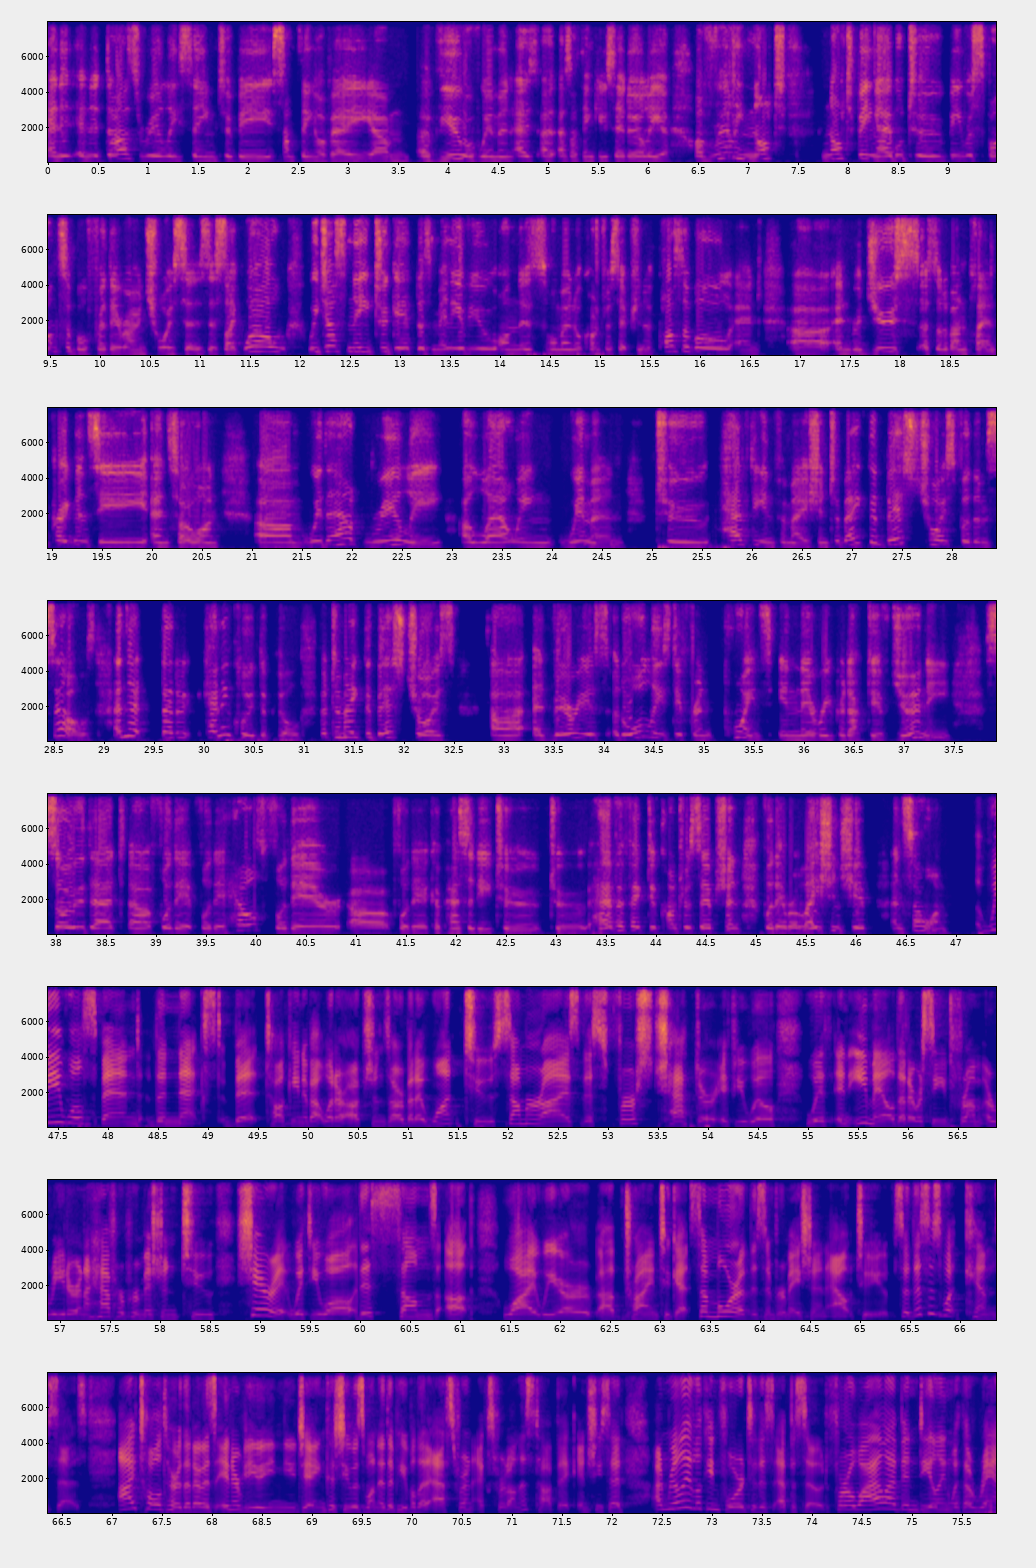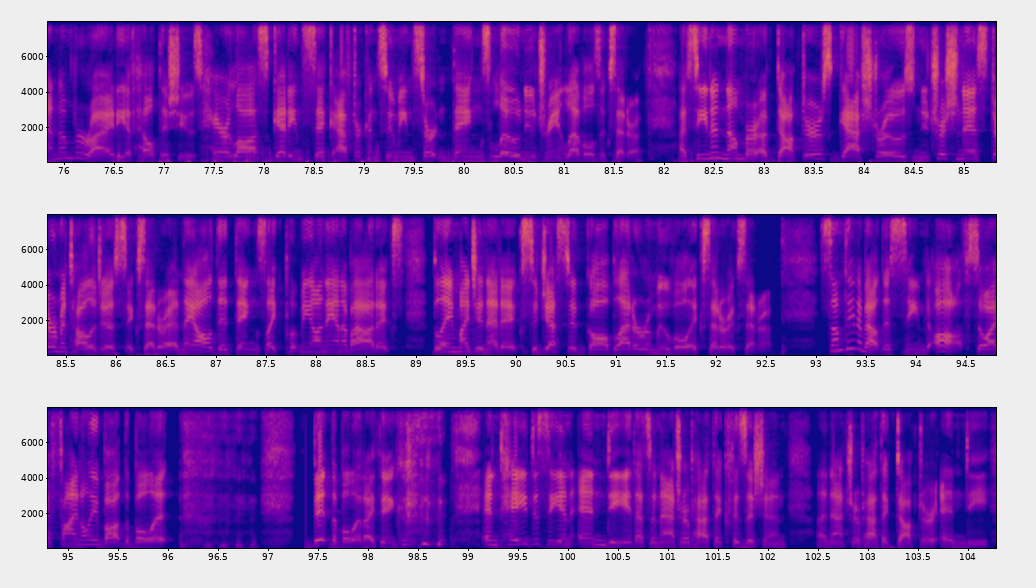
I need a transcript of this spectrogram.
And it, and it does really seem to be something of a, um, a view of women, as, as I think you said earlier, of really not not being able to be responsible for their own choices. It's like, well, we just need to get as many of you on this hormonal contraception as possible, and uh, and reduce a sort of unplanned pregnancy and so on, um, without really allowing women to have the information to make the best choice for themselves and that that can include the pill but to make the best choice uh, at various at all these different points in their reproductive journey so that uh, for their for their health for their uh, for their capacity to to have effective contraception for their relationship and so on we will spend the next bit talking about what our options are, but I want to summarize this first chapter, if you will, with an email that I received from a reader, and I have her permission to share it with you all. This sums up why we are uh, trying to get some more of this information out to you. So, this is what Kim says. I told her that I was interviewing you, Jane, because she was one of the people that asked for an expert on this topic, and she said, I'm really looking forward to this episode. For a while, I've been dealing with a random variety of health issues issues hair loss, getting sick after consuming certain things, low nutrient levels, etc. I've seen a number of doctors, gastros, nutritionists, dermatologists, etc., and they all did things like put me on antibiotics, blame my genetics, suggested gallbladder removal, etc., etc. Something about this seemed off, so I finally bought the bullet, bit the bullet, I think, and paid to see an ND, that's a naturopathic physician, a naturopathic doctor, ND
